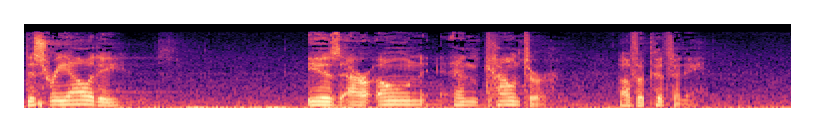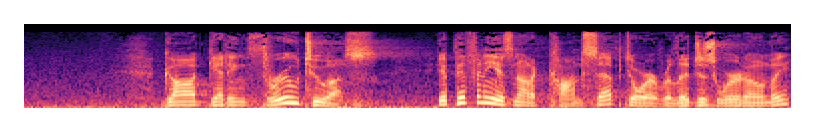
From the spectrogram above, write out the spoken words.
This reality is our own encounter of Epiphany. God getting through to us. Epiphany is not a concept or a religious word only.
